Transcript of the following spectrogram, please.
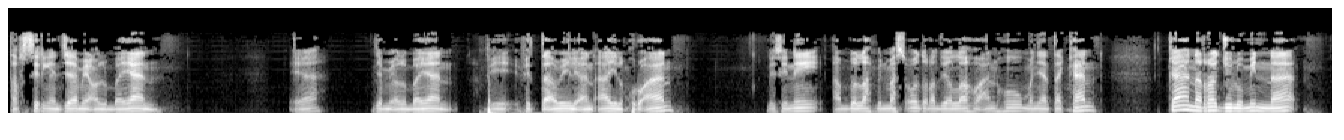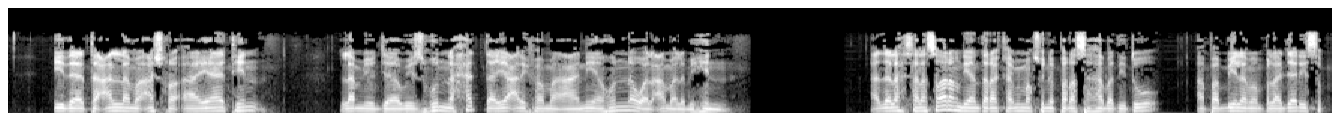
tafsirnya Jami'ul Bayan ya Jami'ul Bayan fi fi ta'wili an ayil Quran. Di sini Abdullah bin Mas'ud radhiyallahu anhu menyatakan kana rajulu minna idza ta'allama ashra ayatin lam yujawizhunna hatta ya'rifa ma'aniyahunna wal amal bihin. Adalah salah seorang di antara kami maksudnya para sahabat itu apabila mempelajari 10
